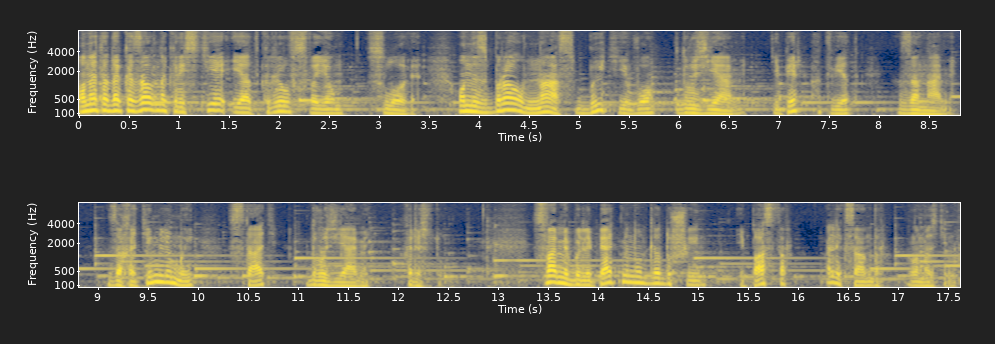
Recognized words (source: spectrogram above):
Он это доказал на кресте и открыл в своем слове. Он избрал нас быть его друзьями. Теперь ответ – за нами. Захотим ли мы стать друзьями Христу? С вами были «Пять минут для души» и пастор Александр Ломоздинов.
